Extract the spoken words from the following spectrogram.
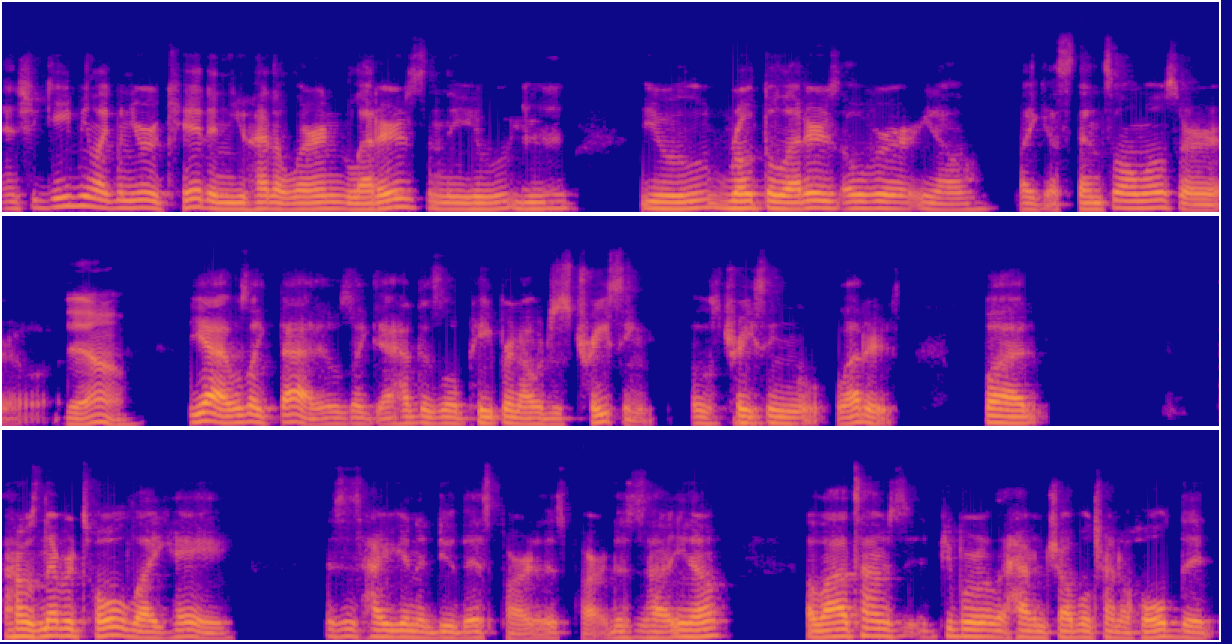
and she gave me like when you were a kid and you had to learn letters, and you you mm-hmm. you wrote the letters over, you know, like a stencil almost, or yeah, yeah, it was like that. It was like I had this little paper, and I was just tracing. I was mm-hmm. tracing letters, but I was never told like, hey, this is how you're gonna do this part of this part. This is how you know. A lot of times people are having trouble trying to hold it,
